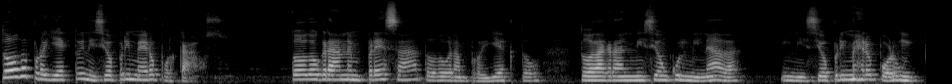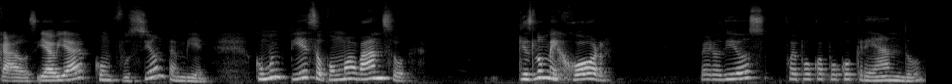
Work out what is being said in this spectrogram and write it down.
Todo proyecto inició primero por caos. Todo gran empresa, todo gran proyecto, toda gran misión culminada inició primero por un caos y había confusión también. ¿Cómo empiezo? ¿Cómo avanzo? ¿Qué es lo mejor? Pero Dios fue poco a poco creando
